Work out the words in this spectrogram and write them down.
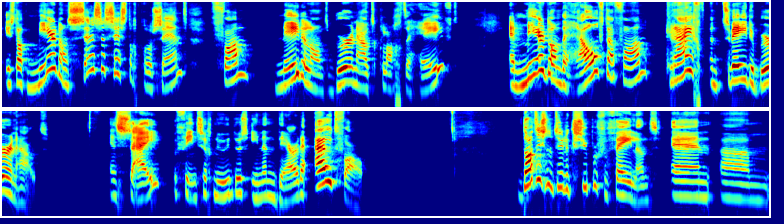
Is dat meer dan 66% van Nederland burn-out klachten heeft. En meer dan de helft daarvan krijgt een tweede burn-out. En zij bevindt zich nu dus in een derde uitval. Dat is natuurlijk super vervelend. En ehm,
